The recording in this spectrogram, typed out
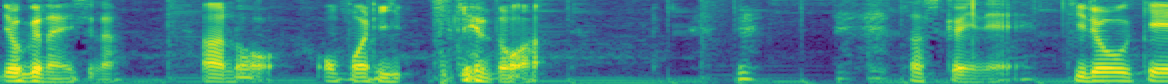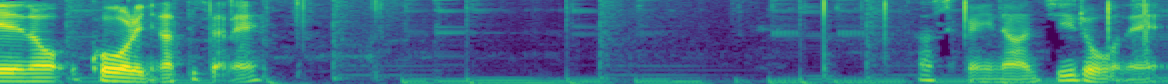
良くないしな。あの、重りつけるのは。確かにね、治療系のコールになってきたね。確かにな、二郎ね。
